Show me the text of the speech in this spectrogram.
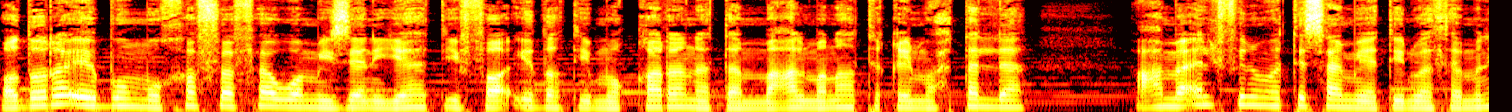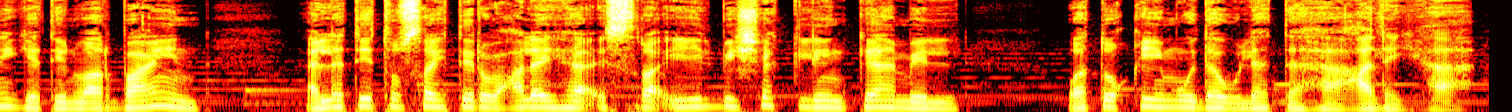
وضرائب مخففة وميزانيات فائضة مقارنة مع المناطق المحتلة عام 1948 التي تسيطر عليها إسرائيل بشكل كامل وتقيم دولتها عليها.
